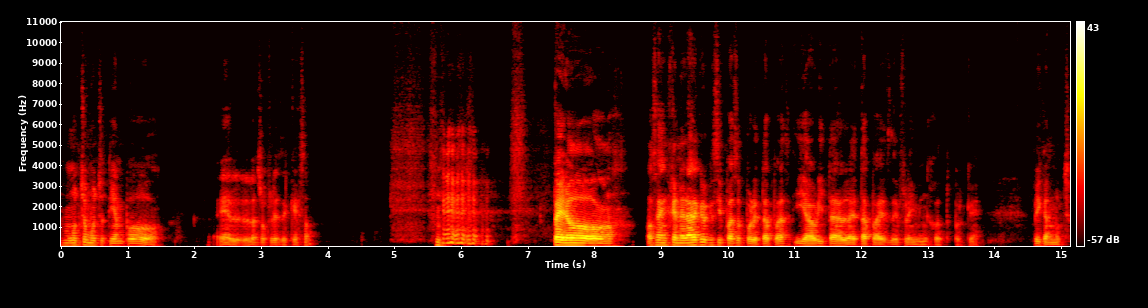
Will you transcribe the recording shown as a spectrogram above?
mucho, mucho tiempo el, los rufles de queso. Pero, o sea, en general creo que sí paso por etapas y ahorita la etapa es de Flaming Hot porque pican mucho.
